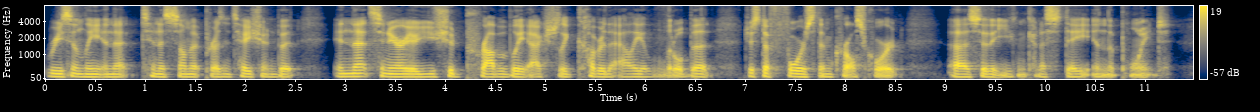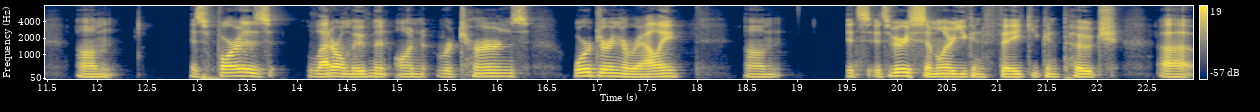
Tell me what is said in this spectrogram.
recently in that Tennis Summit presentation, but in that scenario, you should probably actually cover the alley a little bit just to force them cross court uh, so that you can kind of stay in the point. Um, as far as lateral movement on returns or during a rally, um, it's it's very similar. You can fake, you can poach. Uh,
